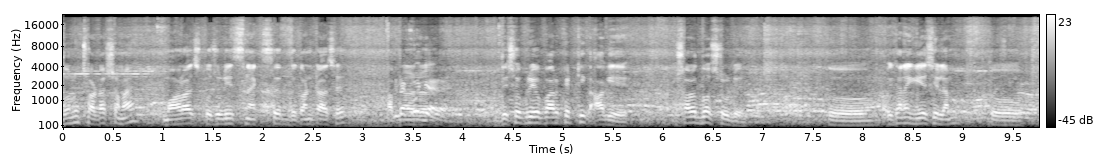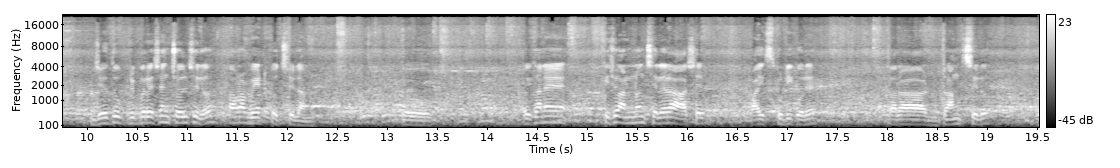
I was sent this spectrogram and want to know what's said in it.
ধরুন ছটার সময় মহারাজ কচুরি স্ন্যাক্সের দোকানটা আছে আপনার দেশপ্রিয় পার্কের ঠিক আগে শরৎবস রোডে তো ওইখানে গিয়েছিলাম। তো যেহেতু প্রিপারেশন চলছিল তো আমরা ওয়েট করছিলাম। তো ওইখানে কিছু আননোন ছেলেরা আসে বাইক স্কুটি করে। তারা ড্রাঙ্ক ছিল। তো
